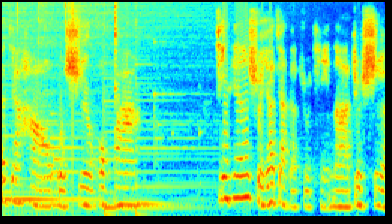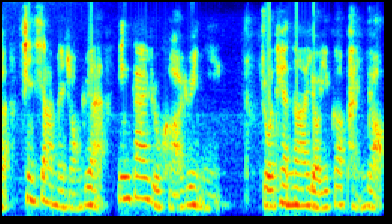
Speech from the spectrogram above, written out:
大家好，我是霍花。今天所要讲的主题呢，就是线下美容院应该如何运营。昨天呢，有一个朋友，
